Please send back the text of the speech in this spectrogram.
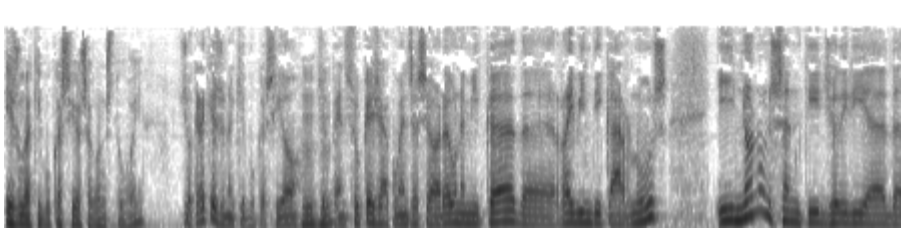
és una equivocació, segons tu, oi? Jo crec que és una equivocació. Mhm. Jo penso que ja comença a ser hora una mica de reivindicar-nos i no en un sentit, jo diria, de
